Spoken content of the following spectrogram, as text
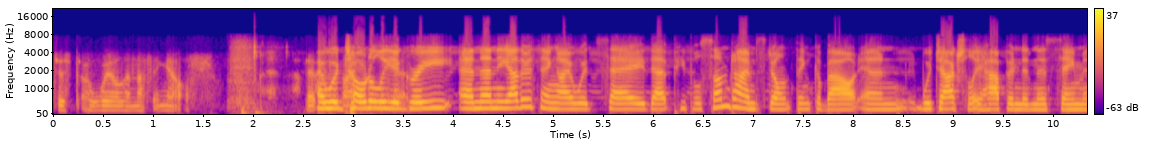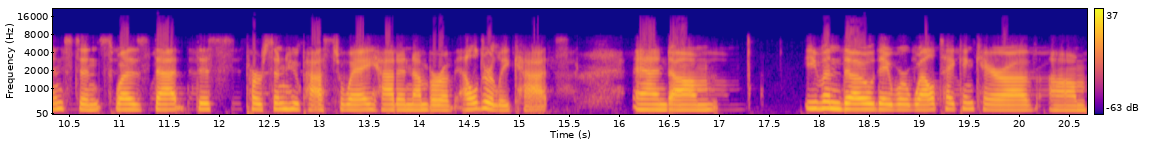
just a will and nothing else. That's I would totally agree. And then the other thing I would say that people sometimes don't think about, and which actually happened in this same instance, was that this person who passed away had a number of elderly cats. And um, even though they were well taken care of, um,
